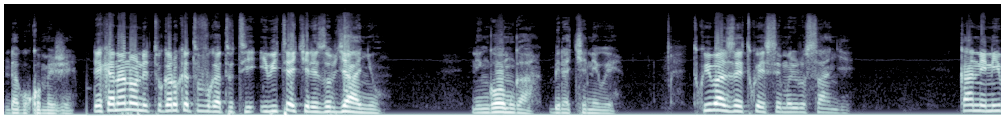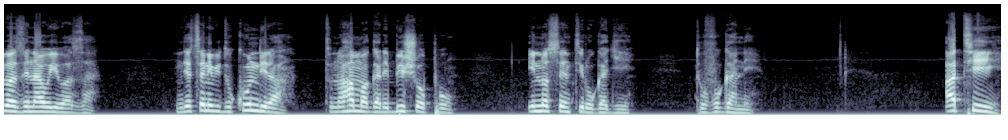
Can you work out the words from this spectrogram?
Ndagukomeje. Reka nanone tugaruke tuvuga tuti ibitekerezo byanyu ni ngombwa birakenewe. Twibaze twese muri rusange. Kandi nibaze nawe wibaza ndetse n'ibidukundira tunahamagare bishop innocent rugagi tuvugane. Ati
